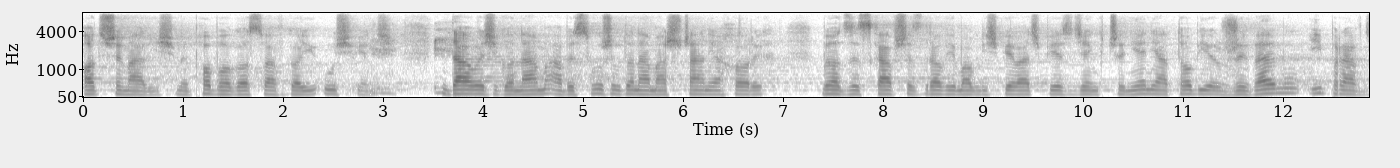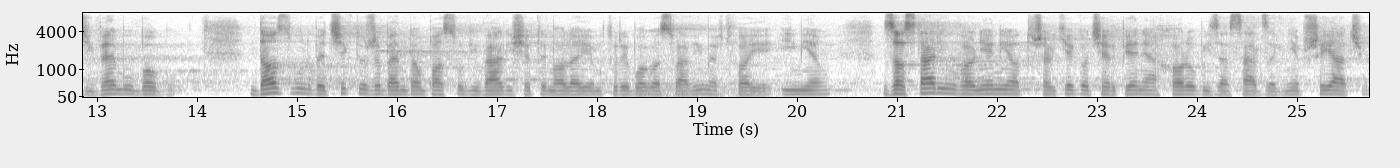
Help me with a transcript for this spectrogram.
otrzymaliśmy. Pobłogosław go i uświęć. Dałeś go nam, aby służył do namaszczania chorych, by odzyskawszy zdrowie mogli śpiewać pies dziękczynienia Tobie żywemu i prawdziwemu Bogu. Dozwól, by ci, którzy będą posługiwali się tym olejem, który błogosławimy w Twoje imię, zostali uwolnieni od wszelkiego cierpienia, chorób i zasadzek nieprzyjaciół.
